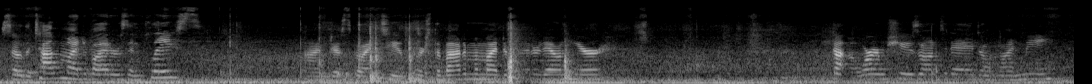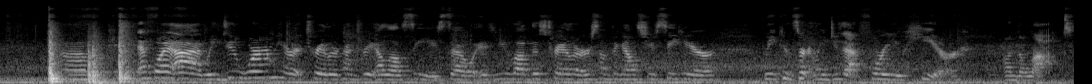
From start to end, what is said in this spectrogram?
So the top of my divider is in place. I'm just going to push the bottom of my divider down here. Got my worm shoes on today, don't mind me. Um, FYI, we do WERM here at Trailer Country LLC, so if you love this trailer or something else you see here, we can certainly do that for you here on the lot.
